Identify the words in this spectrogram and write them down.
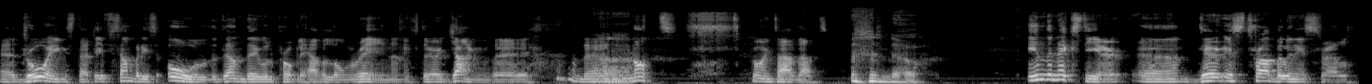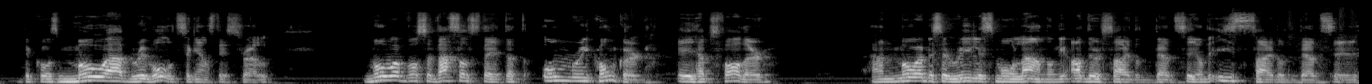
uh, drawings that if somebody's old, then they will probably have a long reign, and if they're young, they they're not going to have that. no. In the next year, uh, there is trouble in Israel because Moab revolts against Israel. Moab was a vassal state that Omri conquered, Ahab's father. And Moab is a really small land on the other side of the Dead Sea, on the east side of the Dead Sea.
